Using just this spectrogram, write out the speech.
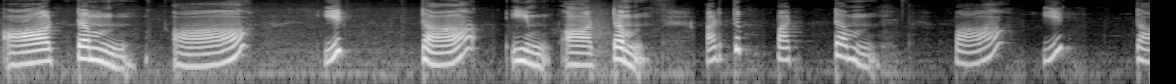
ஆட்டம். ஆ இட்டா இம் ஆட்டம். அடுத்து பட்டம். பா இட்டா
